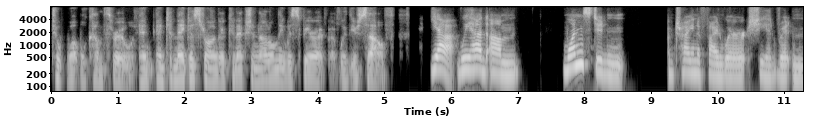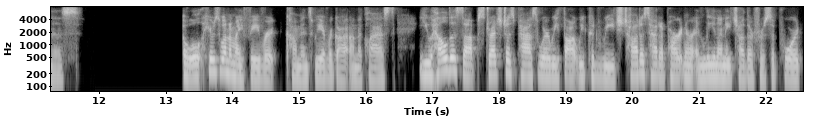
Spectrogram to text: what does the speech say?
to what will come through and and to make a stronger connection not only with spirit but with yourself. yeah we had um one student i'm trying to find where she had written this. Oh well here's one of my favorite comments we ever got on a class. You held us up stretched us past where we thought we could reach taught us how to partner and lean on each other for support.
